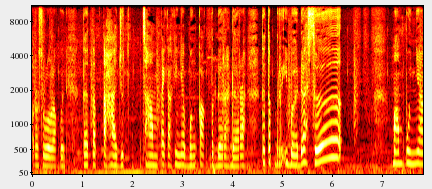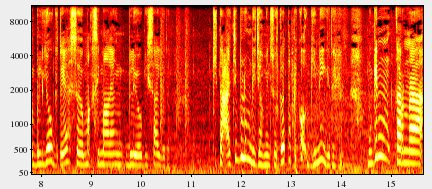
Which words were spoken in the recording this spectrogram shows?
Rasulullah lakuin? Tetap tahajud sampai kakinya bengkak berdarah-darah. Tetap beribadah se mampunya beliau gitu ya semaksimal yang beliau bisa gitu kita aja belum dijamin surga tapi kok gini gitu ya? Mungkin karena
